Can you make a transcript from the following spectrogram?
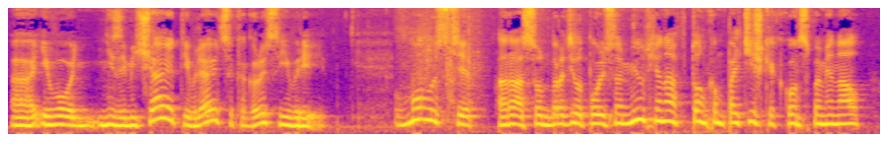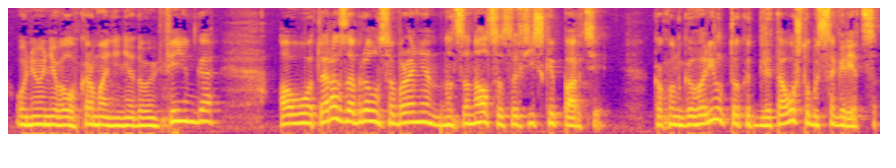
а, его не замечают, являются, как говорится, евреи. В молодости, раз он бродил по улицам Мюнхена в тонком пальтишке, как он вспоминал, у него не было в кармане ни одного фенинга, а вот и раз забрел на собрание национал-социалистической партии, как он говорил, только для того, чтобы согреться.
